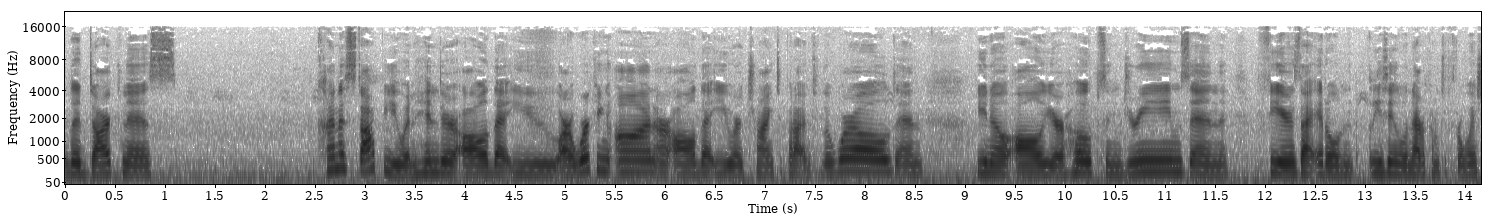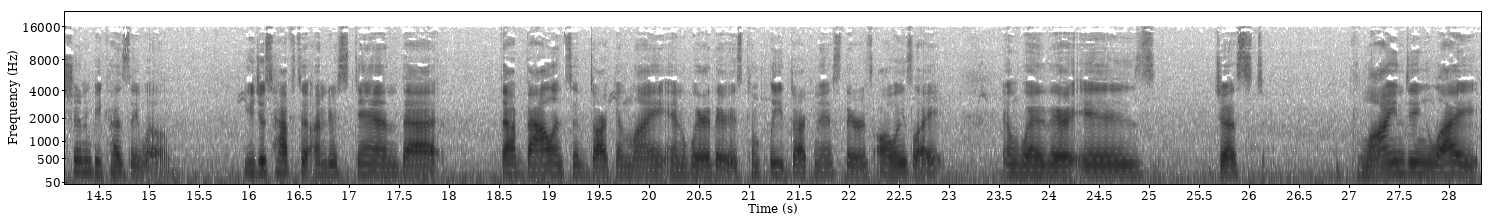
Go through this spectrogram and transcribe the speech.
the darkness kind of stop you and hinder all that you are working on or all that you are trying to put out into the world and you know all your hopes and dreams and fears that it'll these things will never come to fruition because they will. You just have to understand that that balance of dark and light and where there is complete darkness there is always light. And where there is just blinding light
